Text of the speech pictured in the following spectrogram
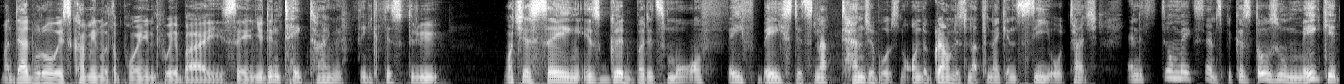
My dad would always come in with a point whereby he's saying, You didn't take time to think this through. What you're saying is good, but it's more of faith based. It's not tangible. It's not on the ground. It's nothing I can see or touch. And it still makes sense because those who make it,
